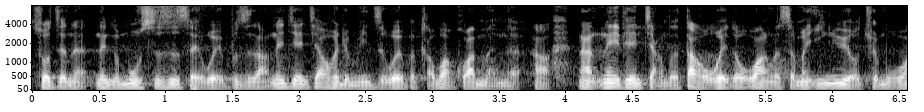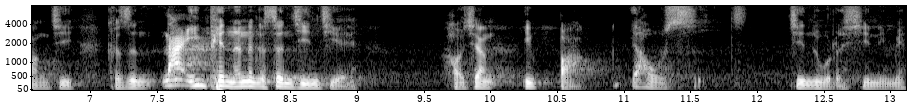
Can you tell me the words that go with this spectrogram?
说真的，那个牧师是谁我也不知道，那间教会的名字我也不搞不好关门了啊。那那天讲的道我也都忘了，什么音乐我全部忘记。可是那一篇的那个圣经节，好像一把钥匙进入我的心里面。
